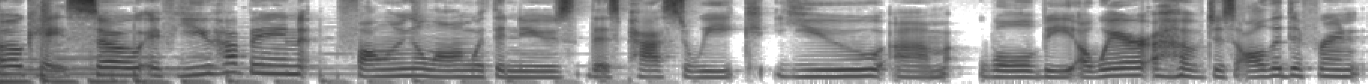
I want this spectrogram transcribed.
Okay, so if you have been following along with the news this past week, you um, will be aware of just all the different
